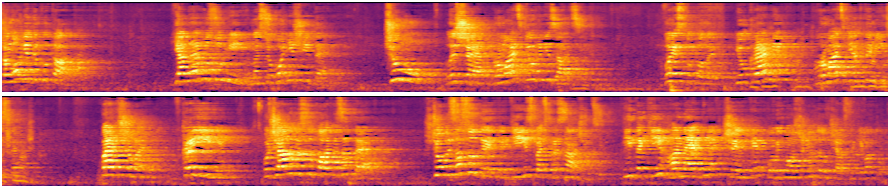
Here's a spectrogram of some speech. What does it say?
Шановні депутати, я не розумію на сьогоднішній день, чому лише громадські організації виступили і окремі громадські активісти першими в країні почали виступати за те, щоб засудити дії спецпризначенців і такі ганебні вчинки по відношенню до учасників АТО.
